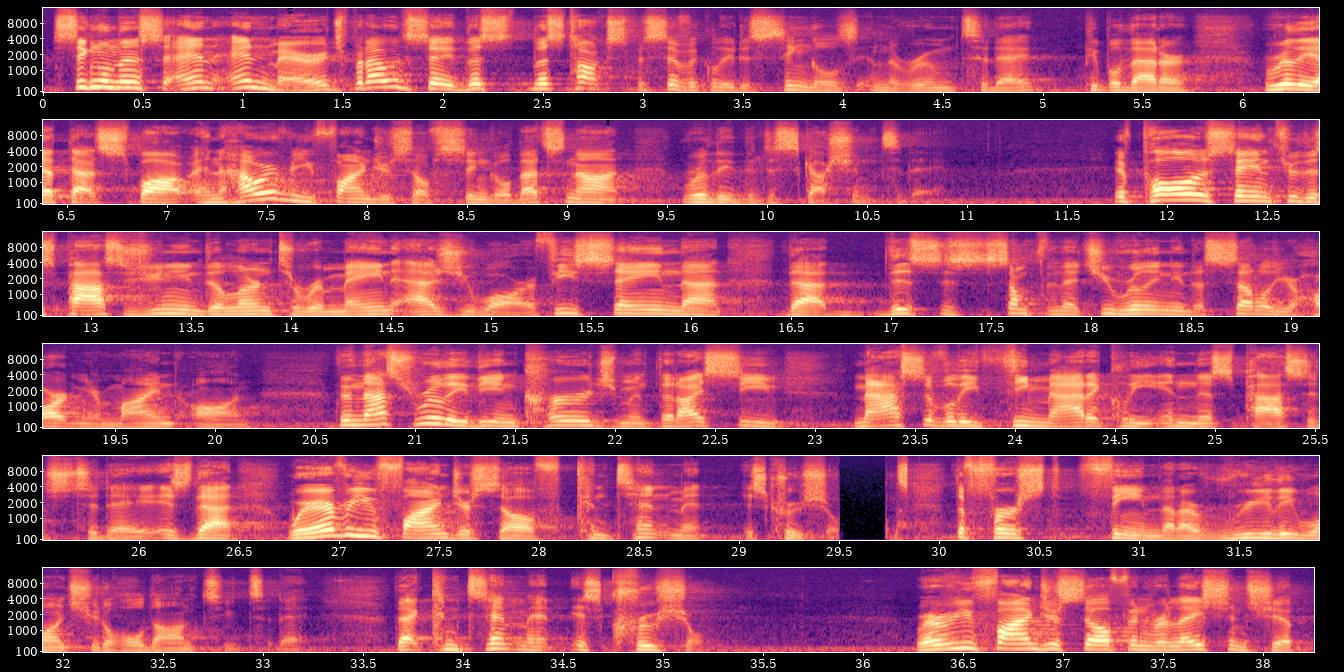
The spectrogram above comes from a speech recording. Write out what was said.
Singleness and, and marriage, but I would say let's, let's talk specifically to singles in the room today, people that are really at that spot. And however you find yourself single, that's not really the discussion today. If Paul is saying through this passage, you need to learn to remain as you are, if he's saying that, that this is something that you really need to settle your heart and your mind on, then that's really the encouragement that I see massively thematically in this passage today is that wherever you find yourself, contentment is crucial. It's the first theme that I really want you to hold on to today. That contentment is crucial. Wherever you find yourself in relationship,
